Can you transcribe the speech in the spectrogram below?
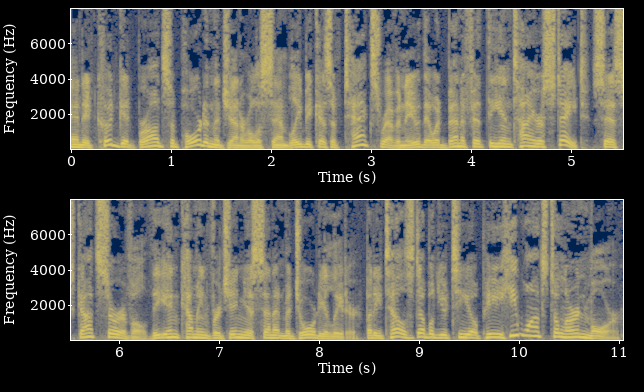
And it could get broad support in the General Assembly because of tax revenue that would benefit the entire state, says Scott Surovell, the incoming Virginia Senate Majority Leader. But he tells WTOP he wants to learn more.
